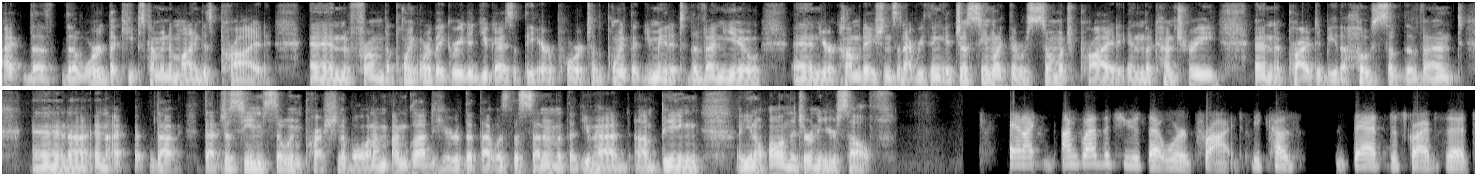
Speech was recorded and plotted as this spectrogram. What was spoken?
I, the the word that keeps coming to mind is pride. And from the point where they greeted you guys at the airport to the point that you made it to the venue and your accommodations and everything, it just seemed like there was so much pride in the country and the pride to be the hosts of the event and uh, and I, that that just seems so impressionable. And I'm I'm glad to hear that that was the sentiment that you had, um, being you know on the journey yourself. And I I'm glad that you used that word pride because that describes it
